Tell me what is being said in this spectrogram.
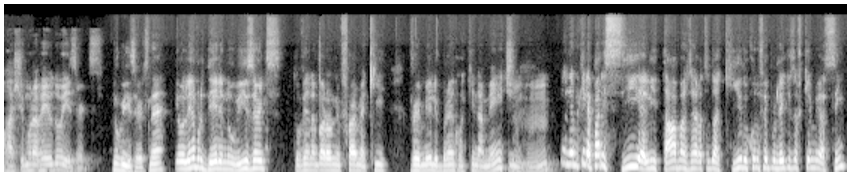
O Hashimura veio do Wizards. Do Wizards, né? Eu lembro dele no Wizards, Tô vendo agora o uniforme aqui, vermelho e branco aqui na mente. Uhum. Eu lembro que ele aparecia ali e tal, mas não era tudo aquilo. Quando foi pro Lakers eu fiquei meio assim,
